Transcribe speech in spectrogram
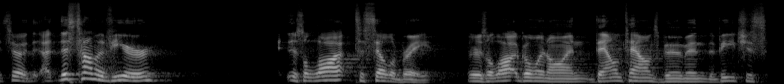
And so at uh, this time of year, there's a lot to celebrate. There's a lot going on. Downtown's booming. The beaches,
